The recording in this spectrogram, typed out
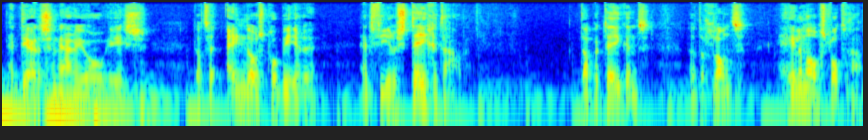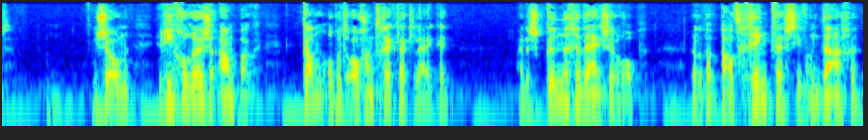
Het derde scenario is dat we eindeloos proberen het virus tegen te houden. Dat betekent dat het land helemaal op slot gaat. Zo'n rigoureuze aanpak kan op het oog aantrekkelijk lijken, maar deskundigen wijzen erop dat het bepaald geen kwestie van dagen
